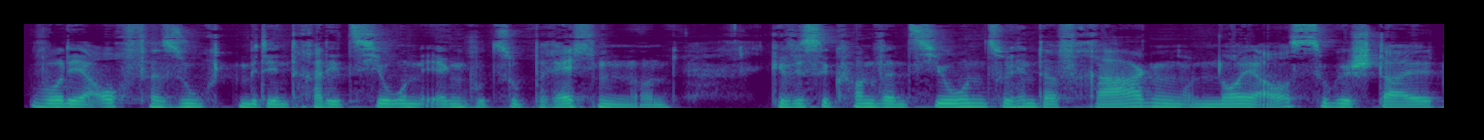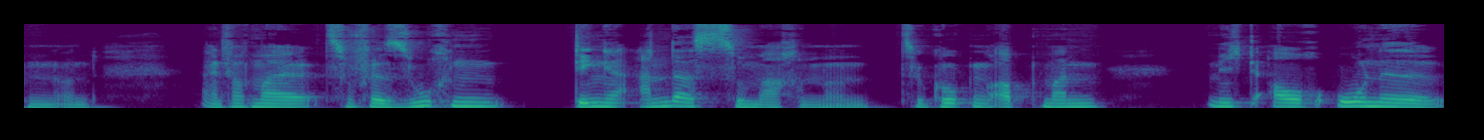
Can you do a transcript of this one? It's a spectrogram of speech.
wurde ja auch versucht, mit den Traditionen irgendwo zu brechen und gewisse Konventionen zu hinterfragen und neu auszugestalten und einfach mal zu versuchen, Dinge anders zu machen und zu gucken, ob man nicht auch ohne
